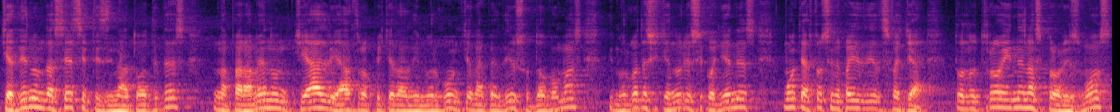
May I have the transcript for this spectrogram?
και δίνοντας έτσι τις δυνατότητες να παραμένουν και άλλοι άνθρωποι και να δημιουργούν και να επενδύουν στον τόπο μας, δημιουργώντας και καινούριες οικογένειες, με ό,τι αυτό συνεπάγεται για τη σφαγιά. Το Λουτρό είναι ένας προορισμός,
